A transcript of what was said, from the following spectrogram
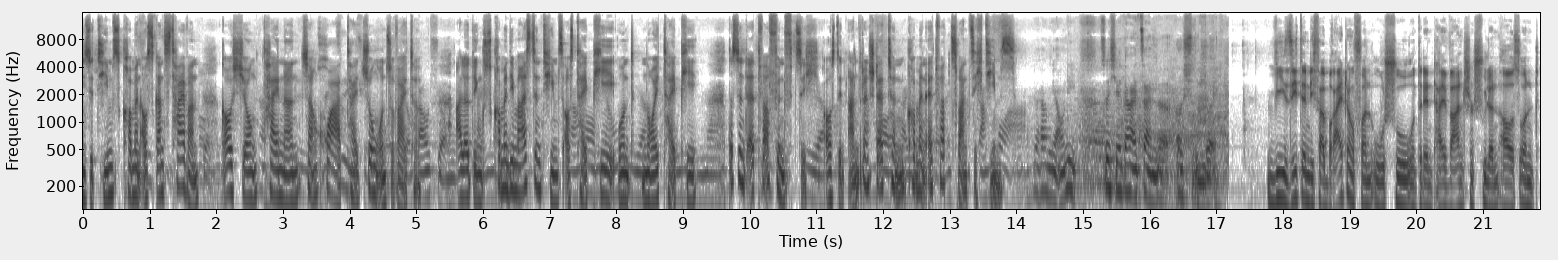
Diese Teams kommen aus ganz Taiwan, Kaohsiung, Tainan, Changhua, Taichung und so weiter. Allerdings kommen die meisten Teams aus Taipei und Neu-Taipei. Das sind etwa 50. Aus den anderen Städten kommen etwa 20 Teams. 还有苗栗，这些大概占了二十队。Wie sieht denn die Verbreitung von Wushu unter den taiwanischen Schülern aus und,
